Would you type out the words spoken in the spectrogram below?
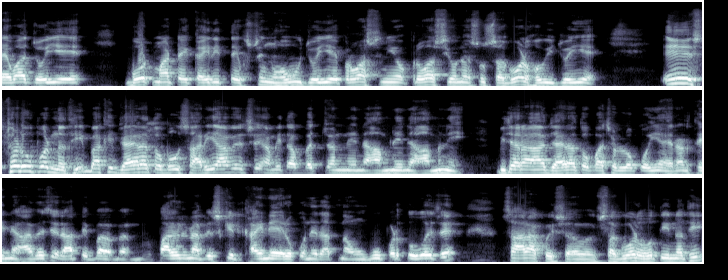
લેવા જોઈએ બોટ માટે કઈ રીતે સ્વિંગ હોવું જોઈએ, પ્રવાસીઓ, પ્રવાસીઓને શું સગવડ હોવી જોઈએ, એ સ્થળ ઉપર નથી. બાકી જાહેરાતો બહુ સારી આવે છે. અમિતાભ બચ્ચનને ને આમની ને આમની. બિચારા આ જાહેરાતો પાછળ લોકો અહીંયા હેરાન થઈને આવે છે. રાતે પાર્લેના બિસ્કિટ ખાઈને એ લોકોને રાતના ઊંઘવું પડતું હોય છે. સારા કોઈ સગવડ હોતી નથી.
